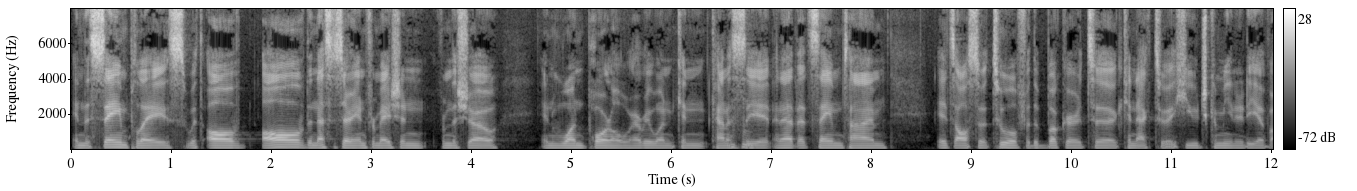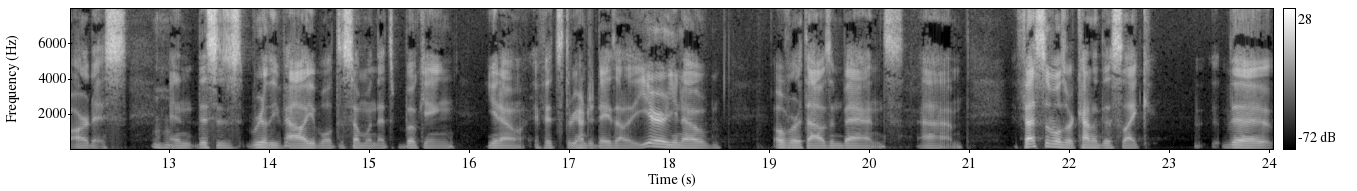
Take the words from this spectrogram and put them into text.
in the same place with all all of the necessary information from the show in one portal where everyone can kind of see it. And at that same time, it's also a tool for the booker to connect to a huge community of artists. And this is really valuable to someone that's booking, you know, if it's 300 days out of the year, you know, over a thousand bands. Um, festivals are kind of this like the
